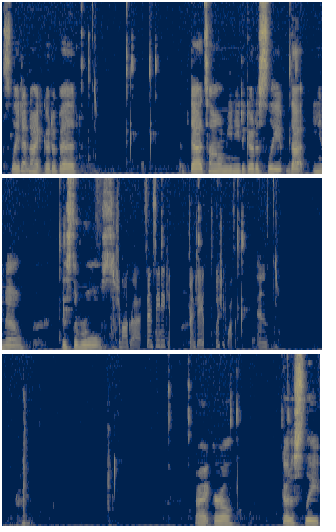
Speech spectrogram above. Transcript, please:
It's late at night, go to bed. If dad's home, you need to go to sleep. That, you know, is the rules. Shamagra, Alright, girl. Go to sleep.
